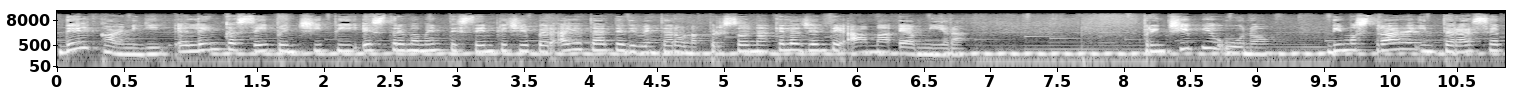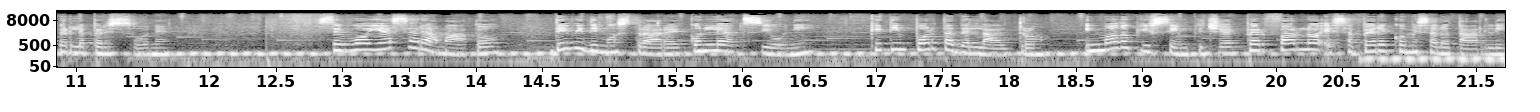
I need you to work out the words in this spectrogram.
Dale Carnegie elenca sei principi estremamente semplici per aiutarti a diventare una persona che la gente ama e ammira. Principio 1. Dimostrare interesse per le persone. Se vuoi essere amato, devi dimostrare con le azioni che ti importa dell'altro. Il modo più semplice per farlo è sapere come salutarli.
